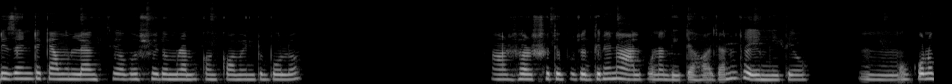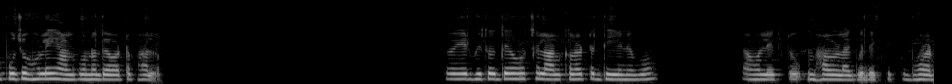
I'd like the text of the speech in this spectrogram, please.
ডিজাইনটা কেমন লাগছে অবশ্যই তোমরা কমেন্ট বলো। আর সরস্বতী পুজোর দিনে না আলপনা দিতে হয়, জানো তো? এমনিতেও কোনো পুজো হলেই আলপনা দেওয়াটা ভালো। তো এর ভিতর দিয়ে হচ্ছে লাল কালারটা দিয়ে নেব। তাহলে একটু ভালো লাগবে দেখতে, একটু ভরাট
